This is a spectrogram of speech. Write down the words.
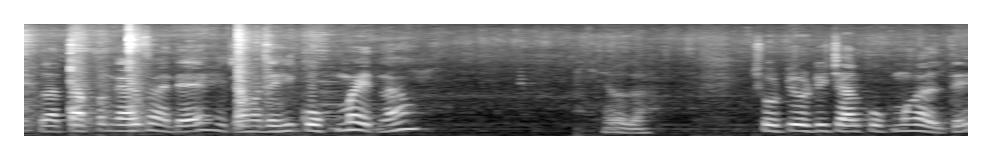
तर आता आपण कायच माहिती आहे ह्याच्यामध्ये ही कोकमं आहेत ना हे बघा छोटी छोटी चार कोकमं घालते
